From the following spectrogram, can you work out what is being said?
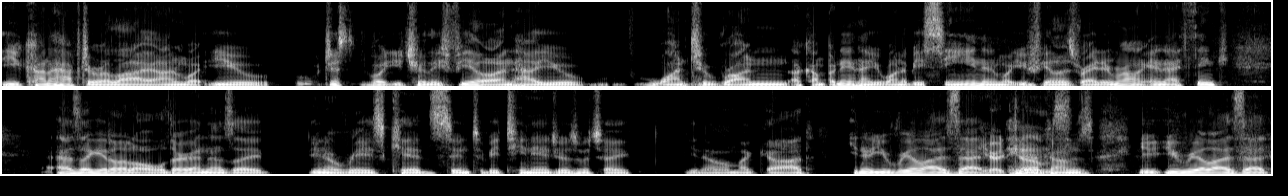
you kind of have to rely on what you just what you truly feel and how you want to run a company and how you want to be seen and what you feel is right and wrong. And I think as I get a little older and as I, you know, raise kids soon to be teenagers, which I, you know, oh my God, you know, you realize that here it here comes. comes. You, you realize that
